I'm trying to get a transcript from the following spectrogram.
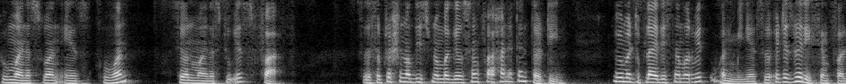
2 minus 1 is 1 7 minus 2 is 5 so the subtraction of this number gives him 513. We multiply this number with 1 million. So it is very simple.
